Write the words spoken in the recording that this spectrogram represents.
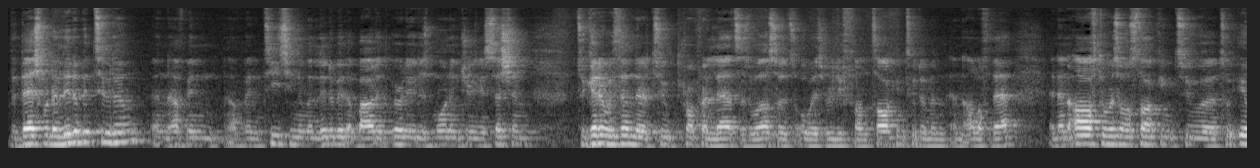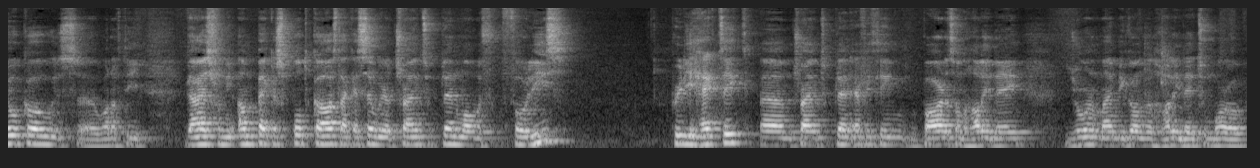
the dashboard a little bit to them and I've been, I've been teaching them a little bit about it earlier this morning during a session together with them, they're two proper lads as well, so it's always really fun talking to them and, and all of that. And then afterwards, I was talking to uh, to Ilko, who's uh, one of the guys from the Unpackers podcast. Like I said, we are trying to plan one with Folies. Pretty hectic, um, trying to plan everything. Bart is on holiday. Jorn might be going on holiday tomorrow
